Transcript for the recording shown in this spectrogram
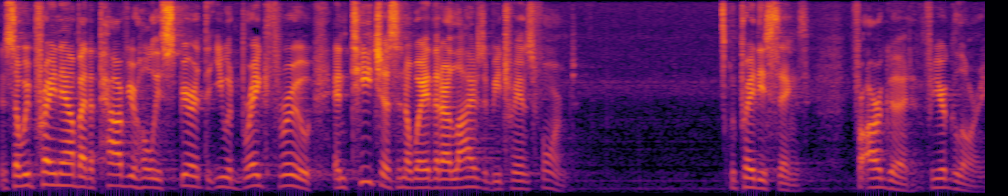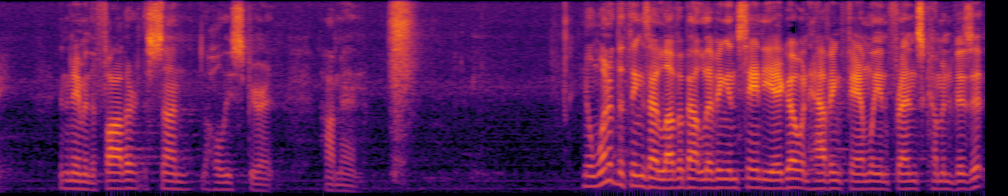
And so we pray now by the power of your Holy Spirit that you would break through and teach us in a way that our lives would be transformed. We pray these things for our good, for your glory. In the name of the Father, the Son, the Holy Spirit. Amen. You know, one of the things I love about living in San Diego and having family and friends come and visit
